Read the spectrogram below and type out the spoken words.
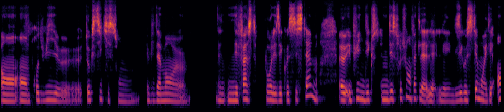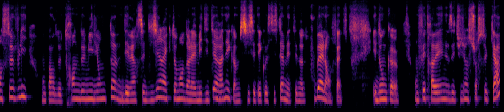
en en produits, toxiques qui sont évidemment, néfastes pour les écosystèmes, et puis une destruction en fait, les écosystèmes ont été ensevelis. On parle de 32 000 000 de tonnes déversées directement dans la Méditerranée, comme si cet écosystème était notre poubelle, en fait et donc on fait travailler nos étudiants sur ce cas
